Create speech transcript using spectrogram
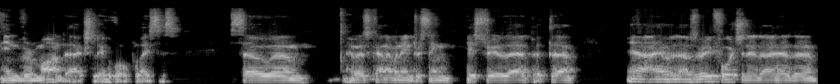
in Vermont, actually, of all places. So um, it was kind of an interesting history of that. But uh, yeah, I, I, was very fortunate. I had uh,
